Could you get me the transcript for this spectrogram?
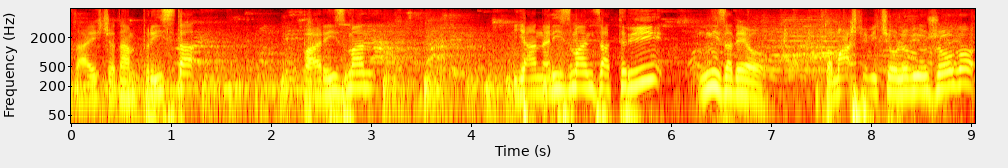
Zdaj išče tam Prista, pa Rizman. Jan Rizman za tri, ni zadev. Tomaševič je ulovil žogo,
